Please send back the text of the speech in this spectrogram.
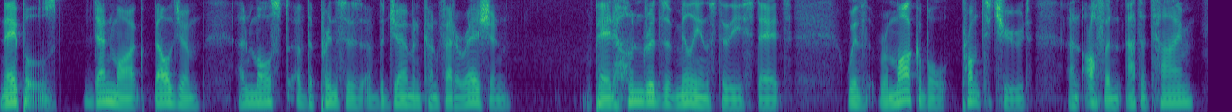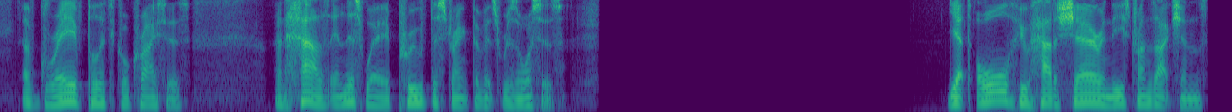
Naples, Denmark, Belgium, and most of the princes of the German Confederation, paid hundreds of millions to these states with remarkable promptitude and often at a time of grave political crisis, and has in this way proved the strength of its resources. Yet all who had a share in these transactions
